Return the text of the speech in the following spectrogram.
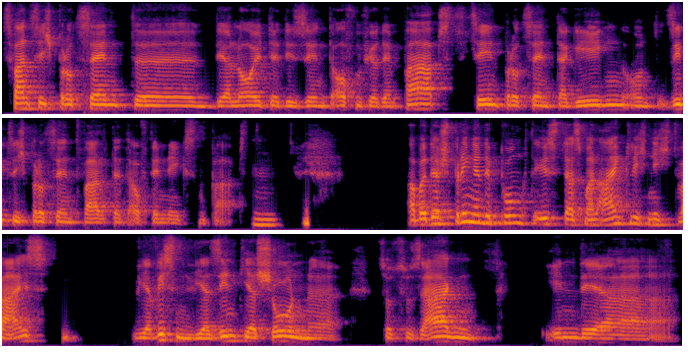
20 Prozent äh, der Leute, die sind offen für den Papst, 10 Prozent dagegen und 70 Prozent wartet auf den nächsten Papst. Mhm. Aber der springende Punkt ist, dass man eigentlich nicht weiß, wir wissen, wir sind ja schon äh, sozusagen in der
